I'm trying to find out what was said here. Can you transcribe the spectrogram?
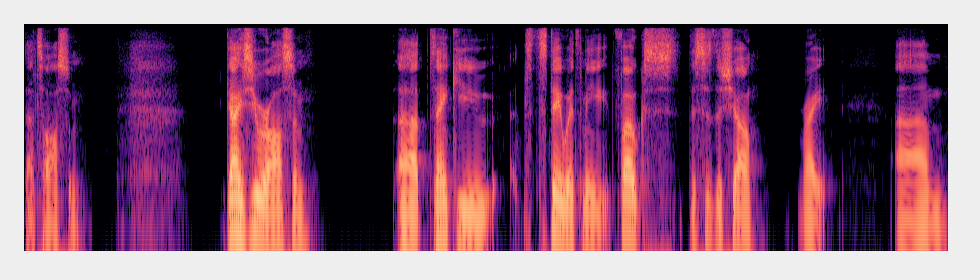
That's awesome. Guys, you were awesome. Uh, thank you. Stay with me. Folks, this is the show, right? Um,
